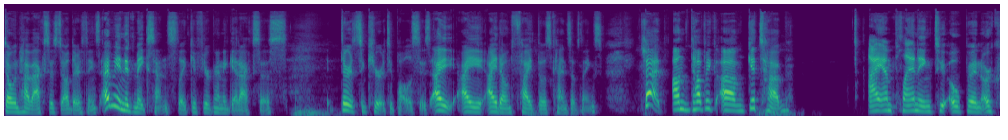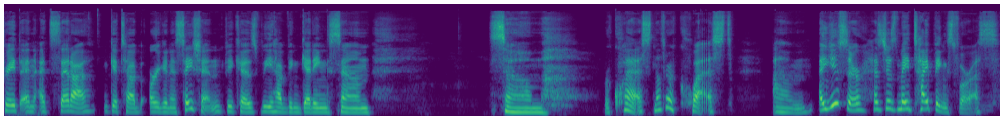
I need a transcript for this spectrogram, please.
don't have access to other things. I mean, it makes sense. Like if you're going to get access, there's security policies. I, I I don't fight those kinds of things. But on the topic of GitHub, I am planning to open or create an Outseta GitHub organization because we have been getting some some request, not a request. Um, a user has just made typings for us,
